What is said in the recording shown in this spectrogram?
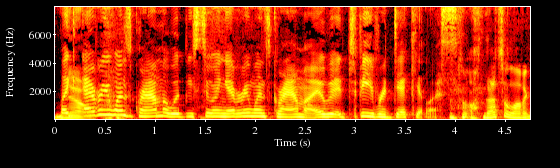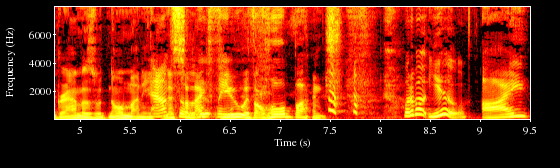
Like No. everyone's grandma would be suing everyone's grandma. It would be ridiculous. That's a lot of grandmas with no money and a select few with a whole bunch. what about you? I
